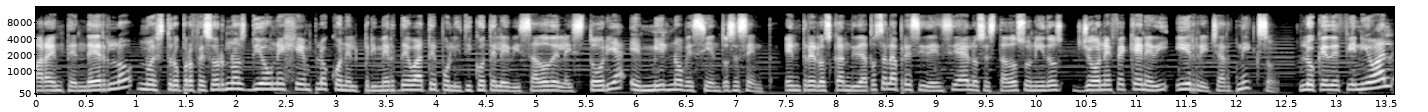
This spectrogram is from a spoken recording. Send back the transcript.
Para entenderlo, nuestro profesor nos dio un ejemplo con el primer debate político televisado de la historia en 1960, entre los candidatos a la presidencia de los Estados Unidos John F. Kennedy y Richard Nixon. Lo que definió al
